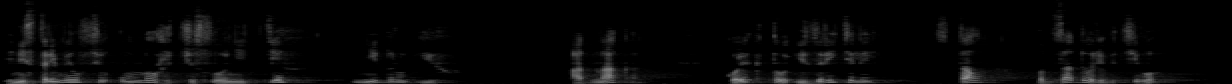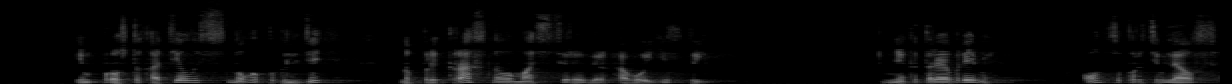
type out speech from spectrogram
и не стремился умножить число ни тех, ни других. Однако кое-кто из зрителей стал подзадоривать его. Им просто хотелось снова поглядеть на прекрасного мастера верховой езды. Некоторое время он сопротивлялся,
